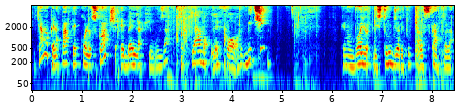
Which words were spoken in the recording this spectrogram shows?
Diciamo che la parte con lo scotch è bella chiusa. Cerchiamo le forbici che non voglio distruggere tutta la scatola.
